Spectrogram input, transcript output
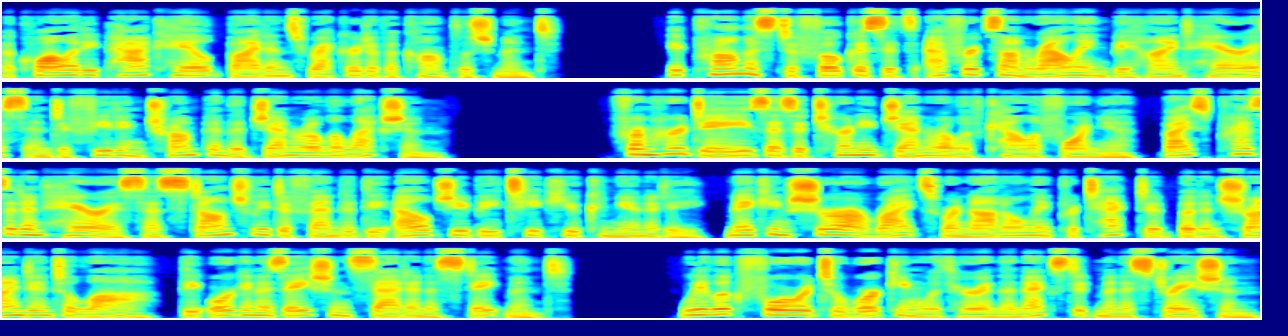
Equality PAC hailed Biden's record of accomplishment. It promised to focus its efforts on rallying behind Harris and defeating Trump in the general election. From her days as Attorney General of California, Vice President Harris has staunchly defended the LGBTQ community, making sure our rights were not only protected but enshrined into law, the organization said in a statement. We look forward to working with her in the next administration,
